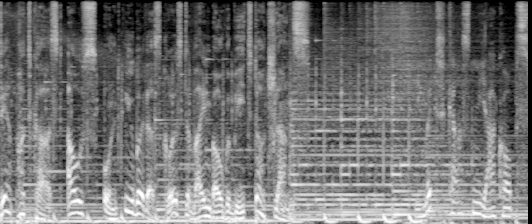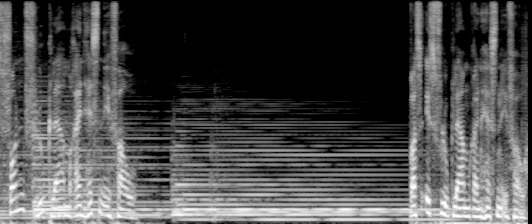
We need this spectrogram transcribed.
Der Podcast aus und über das größte Weinbaugebiet Deutschlands. Mit Carsten Jakobs von Fluglärm Rheinhessen e.V. Was ist Fluglärm Rheinhessen e.V.?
